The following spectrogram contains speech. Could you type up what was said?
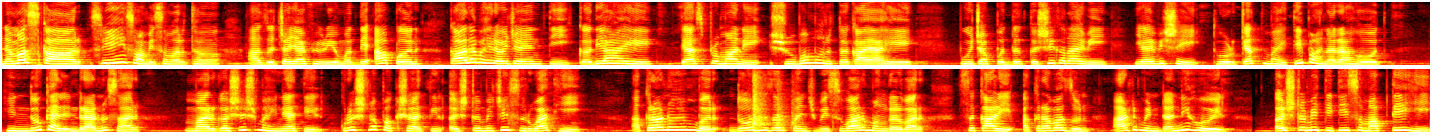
नमस्कार श्री स्वामी समर्थ. आजच्या या व्हिडिओमध्ये आपण कालभैरव जयंती कधी आहे? त्याचप्रमाणे शुभ मुहूर्त काय आहे? पूजा पद्धत कशी करावी? याविषयी थोडक्यात माहिती पाहणार आहोत. हिंदू कॅलेंडरानुसार मार्गशीर्ष महिन्यातील कृष्ण पक्षातील अष्टमीची सुरुवात ही अकरा नोव्हेंबर दोन हजार पंचवीस वार मंगळवार सकाळी अकरा वाजून आठ मिनिटांनी होईल. अष्टमी तिथी समाप्ती ही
